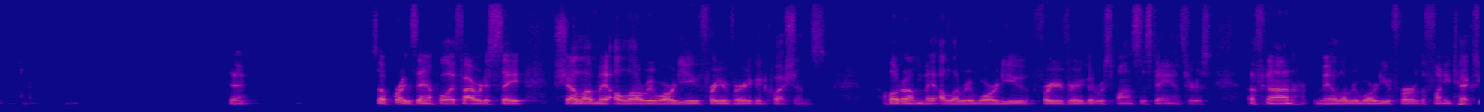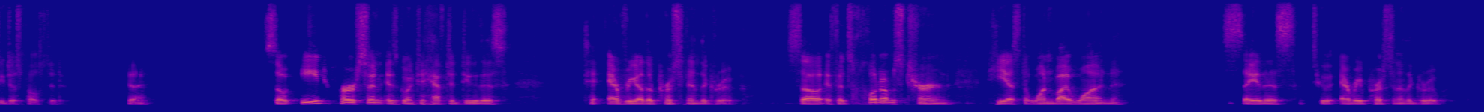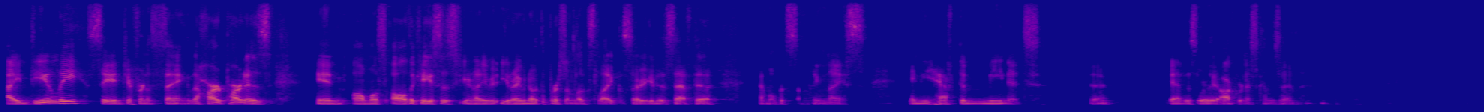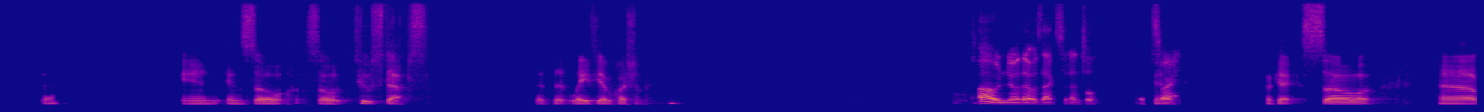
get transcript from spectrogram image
Okay. So, for example, if I were to say, Shala, may Allah reward you for your very good questions. Khurram, may Allah reward you for your very good responses to answers. Afnan, may Allah reward you for the funny text you just posted. Okay. So each person is going to have to do this to every other person in the group. So if it's Khurram's turn, he has to one by one say this to every person in the group. Ideally, say a different thing. The hard part is in almost all the cases, you're not even you don't even know what the person looks like. So you just have to come up with something nice. And you have to mean it. Okay. Yeah, this is where the awkwardness comes in. Yeah. And and so so two steps. That, that Laith, you have a question. Oh no, that was accidental. Okay. Sorry. Okay, so uh,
